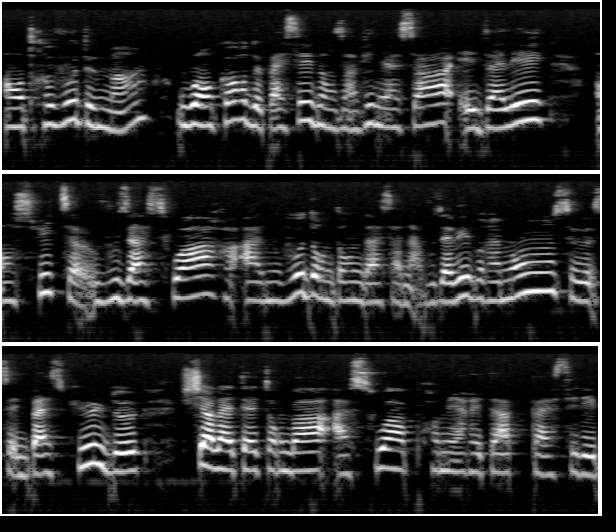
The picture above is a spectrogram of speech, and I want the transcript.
entre vos deux mains ou encore de passer dans un vinyasa et d'aller ensuite vous asseoir à nouveau dans Dandasana. Vous avez vraiment cette bascule de chier la tête en bas à soit première étape passer les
